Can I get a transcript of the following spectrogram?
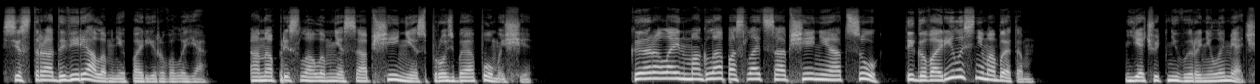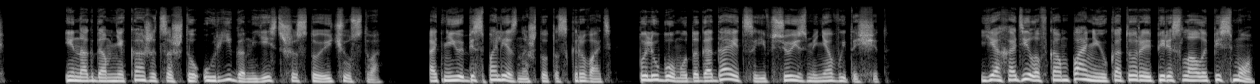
Сестра доверяла мне, парировала я. Она прислала мне сообщение с просьбой о помощи. Кэролайн могла послать сообщение отцу. Ты говорила с ним об этом? Я чуть не выронила мяч. Иногда мне кажется, что у Риган есть шестое чувство. От нее бесполезно что-то скрывать. По-любому догадается и все из меня вытащит. Я ходила в компанию, которая переслала письмо.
